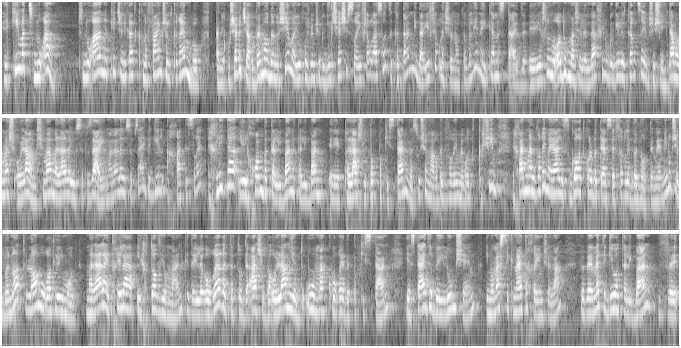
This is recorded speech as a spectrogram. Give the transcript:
הקימה תנועה. תנועה ענקית שנקראת כנפיים של קרמבו. אני חושבת שהרבה מאוד אנשים היו חושבים שבגיל 16 אי אפשר לעשות, זה קטן מדי, אי אפשר לשנות, אבל הנה, היא כן עשתה את זה. אה, יש לנו עוד דוגמה של ילדה אפילו בגיל יותר צעיר, ששינתה ממש עולם, שמה מלאלה יוספזאי. מלאלה יוספזאי בגיל 11 החליטה ללחום בטליבן, הטליבן אה, פלש לתוך פקיסטן, ועשו שם הרבה דברים מאוד קשים. אחד מהדברים היה לסגור את כל בתי הספר לבנות. הם האמינו שבנות לא אמורות ללמוד. מלאלה התחילה לכתוב יומן כדי לעורר לעורר את התודעה שבעולם ידעו מה קורה בפקיסטן, היא עשתה את זה בעילום שם, היא ממש סיכנה את החיים שלה, ובאמת הגיעו הטליבן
